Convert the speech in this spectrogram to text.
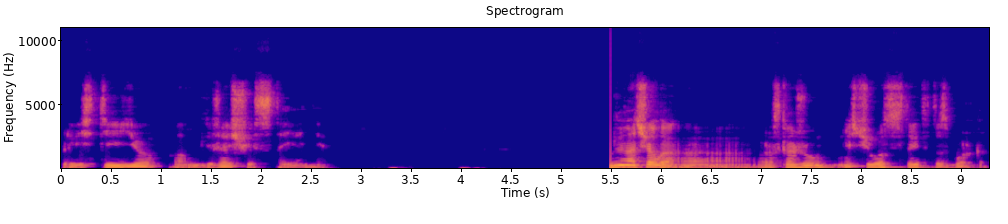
привести ее в надлежащее состояние. Для начала э, расскажу, из чего состоит эта сборка.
